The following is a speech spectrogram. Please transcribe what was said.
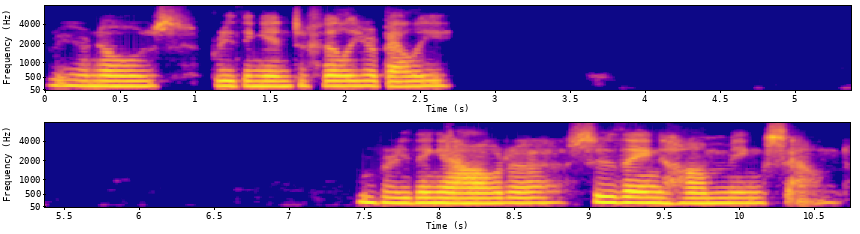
through your nose, breathing in to fill your belly. Breathing out a soothing humming sound.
